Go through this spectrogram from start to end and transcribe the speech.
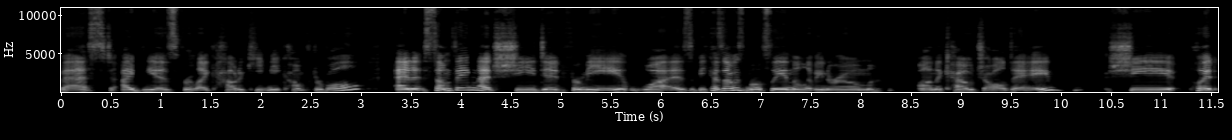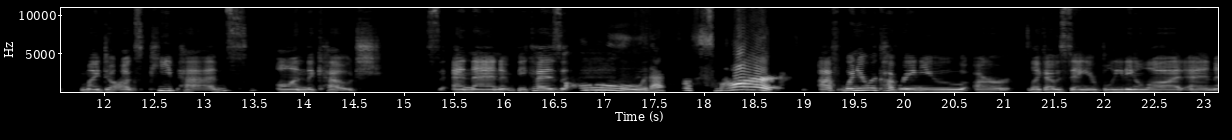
best ideas for like how to keep me comfortable. And something that she did for me was because I was mostly in the living room on the couch all day, she put my dog's pee pads on the couch. And then because. Oh, that's so smart after, when you're recovering, you are, like I was saying, you're bleeding a lot. And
